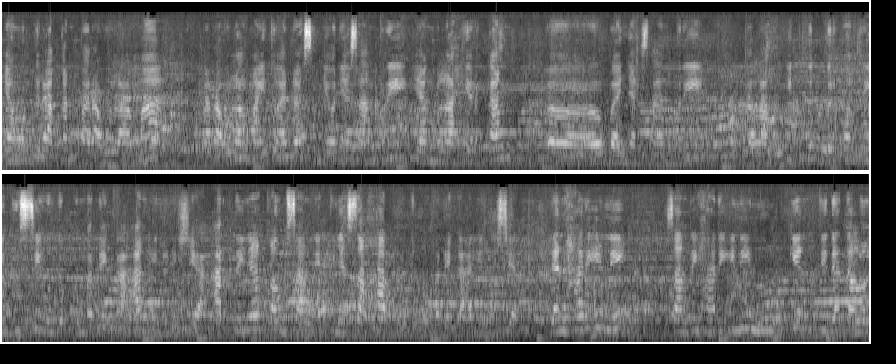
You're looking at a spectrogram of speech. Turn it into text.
yang menggerakkan para ulama. Para ulama itu ada seniornya santri yang melahirkan e, banyak santri telah ikut berkontribusi untuk kemerdekaan Indonesia. Artinya kaum santri punya saham untuk kemerdekaan Indonesia. Dan hari ini santri hari ini mungkin tidak terlalu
